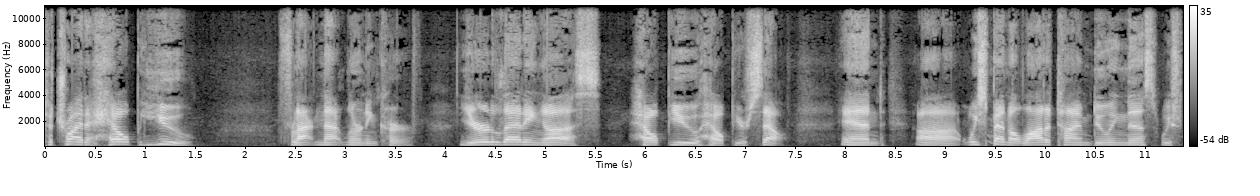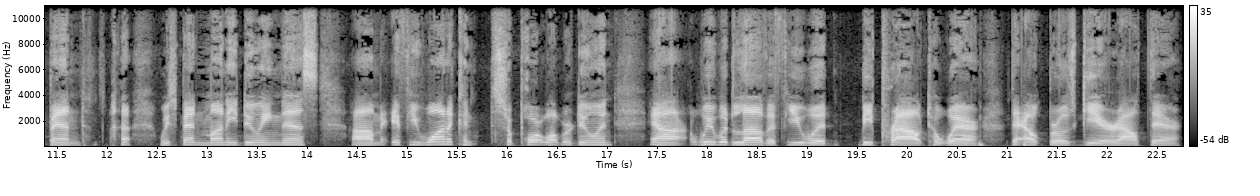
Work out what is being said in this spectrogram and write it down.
to try to help you flatten that learning curve you're letting us help you help yourself and uh, we spend a lot of time doing this. We spend we spend money doing this. Um, if you want to con- support what we're doing, uh, we would love if you would be proud to wear the Elk Bros gear out there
